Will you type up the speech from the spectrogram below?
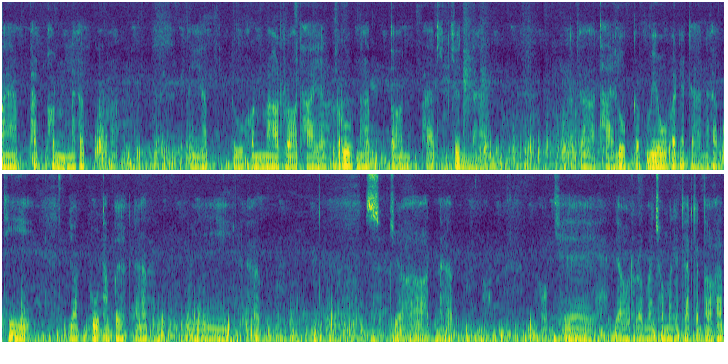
มาพักผ่อนนะครับนี่ครับดูคนมารอถ่ายรูปนะครับ ตอนพระอาทิตย์ขึ้นนะครับ แล้วก็ถ่ายรูปกับวิวบรรยากาศนะครับที่ยอดภูทับเบิกนะครับนี่นะครับ สุดยอดนะครับ โอเค เดี๋ยวเรามาชมบรรยากาศกันต่อครับ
